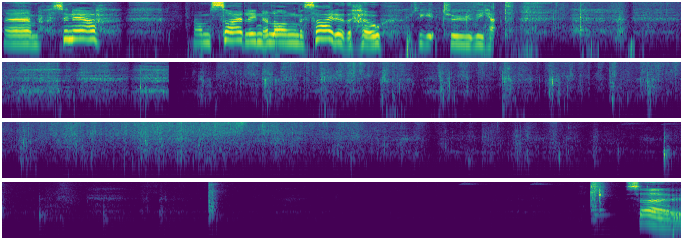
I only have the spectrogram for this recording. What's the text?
Um, so now I'm sidling along the side of the hill to get to the hut. So,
